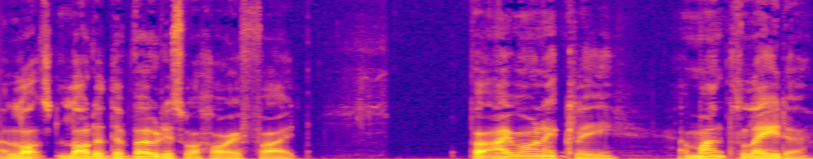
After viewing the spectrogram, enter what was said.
A lot, lot of the voters were horrified. But ironically, a month later,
